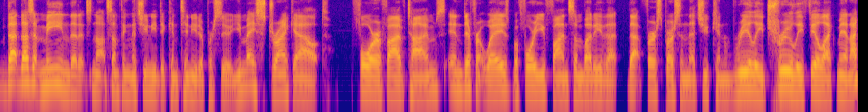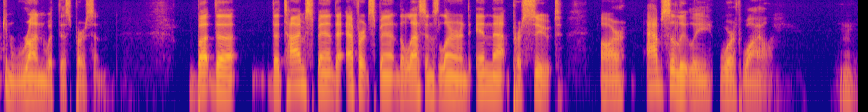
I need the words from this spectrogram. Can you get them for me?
That doesn't mean that it's not something that you need to continue to pursue. You may strike out four or five times in different ways before you find somebody that that first person that you can really truly feel like, man, I can run with this person. But the the time spent, the effort spent, the lessons learned in that pursuit are absolutely worthwhile. Hmm.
